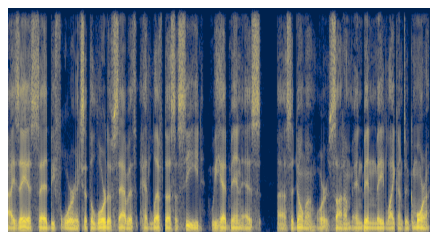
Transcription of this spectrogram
isaiah said before except the lord of sabbath had left us a seed we had been as uh, sodoma or sodom and been made like unto gomorrah.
